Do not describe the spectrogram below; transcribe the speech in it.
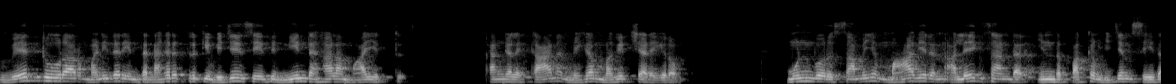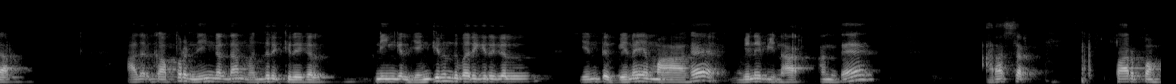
வேற்றூரார் மனிதர் இந்த நகரத்திற்கு விஜயம் செய்து நீண்ட காலம் ஆயிற்று. தங்களை காண மிக மகிழ்ச்சி அடைகிறோம். முன்பொரு சமயம் மாவீரன் அலெக்சாண்டர் இந்த பக்கம் விஜயம் செய்தார். அதற்கு அப்புறம் நீங்கள் தான் வந்திருக்கிறீர்கள். நீங்கள் எங்கிருந்து வருகிறீர்கள்? என்று வினயமாக வினவினார் அந்த அரசர் பார்ப்போம்.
